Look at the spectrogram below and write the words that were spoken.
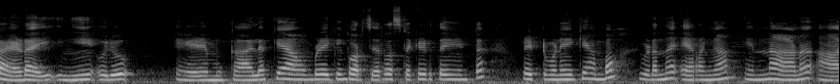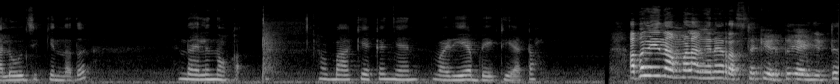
ടയർഡായി ഇനി ഒരു ഏഴേ മുക്കാലൊക്കെ ആകുമ്പോഴേക്കും കുറച്ച് റെസ്റ്റൊക്കെ എടുത്ത് കഴിഞ്ഞിട്ട് ഒരു എട്ട് മണിയൊക്കെ ആകുമ്പോൾ ഇവിടെ നിന്ന് ഇറങ്ങാം എന്നാണ് ആലോചിക്കുന്നത്. എന്തായാലും നോക്കാം. അപ്പോൾ ബാക്കിയൊക്കെ ഞാൻ വഴിയെ അപ്ഡേറ്റ് ചെയ്യാം കേട്ടോ. അപ്പോൾ ഈ നമ്മൾ അങ്ങനെ റെസ്റ്റൊക്കെ എടുത്ത് കഴിഞ്ഞിട്ട്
